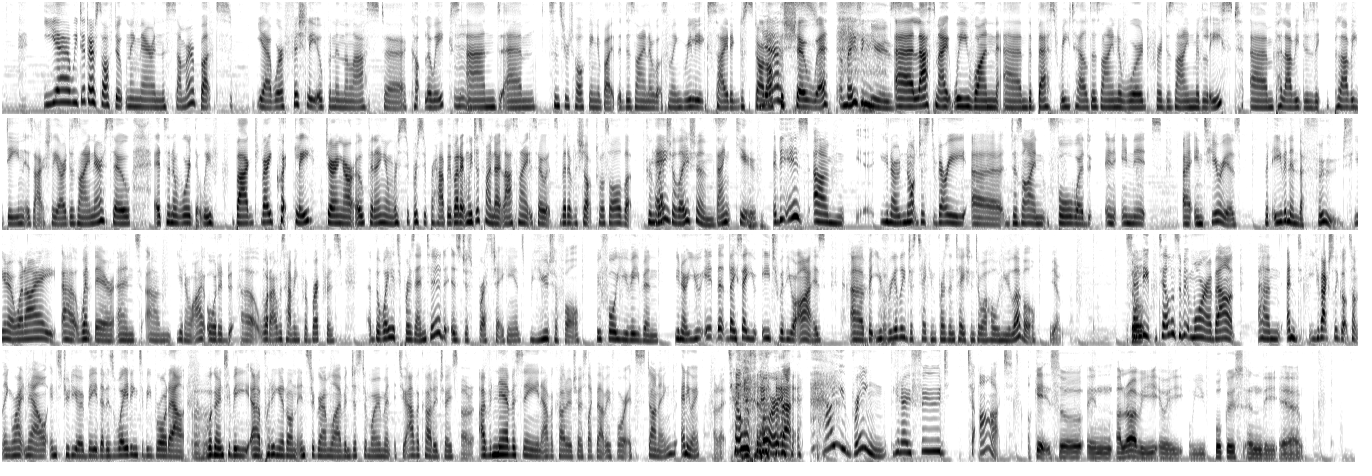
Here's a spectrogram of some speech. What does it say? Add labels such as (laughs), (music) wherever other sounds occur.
Yeah, we did our soft opening there in the summer, but yeah, we're officially open in the last uh, couple of weeks. Mm. And um, since you're talking about the design, I've got something really exciting to start off the show with. Amazing news. Uh, last night we won um, the Best Retail Design Award for Design Middle East. Um, Pallavi, Desi- Pallavi Dean is actually our designer, so it's an award that we've bagged very quickly during our opening, and we're super super happy about it. And we just found out last night, so it's a bit of a shock to us all. But hey, Congratulations. thank you. It is, um, you know, not just very uh, design forward in, in its uh, interiors, but even in the food. You know, when I uh, went there and, um, you know, I ordered uh, what I was having for breakfast, the way it's presented is just breathtaking. It's beautiful before you've even, you know, you it, they say you eat with your eyes, uh, but you've (laughs) really just taken presentation to a whole new level. Yeah. So, Sandy, tell us a bit more about. Um, and you've actually got something right now in Studio B that is waiting to be brought out. Uh-huh. We're going to be uh, putting it on Instagram Live in just a moment. It's your avocado toast. All right. I've never seen avocado toast like that before. It's stunning. Anyway, right. tell us (laughs) more about how you bring, you know, food to art. Okay, so in Alrawi, we, we focus on the, uh,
